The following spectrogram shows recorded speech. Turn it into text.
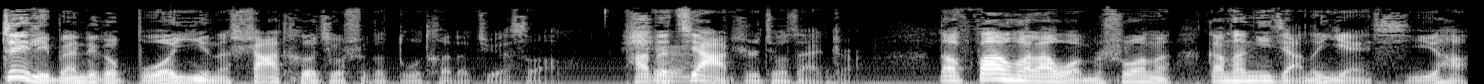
这里边这个博弈呢，沙特就是个独特的角色了。它的价值就在这儿。那翻回来，我们说呢，刚才你讲的演习哈，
